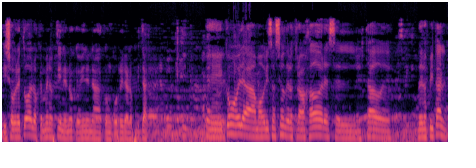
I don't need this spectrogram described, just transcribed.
y sobre todo a los que menos tienen, ¿no? que vienen a concurrir al hospital. Eh, ¿Cómo ve la movilización de los trabajadores, el estado de, del hospital?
